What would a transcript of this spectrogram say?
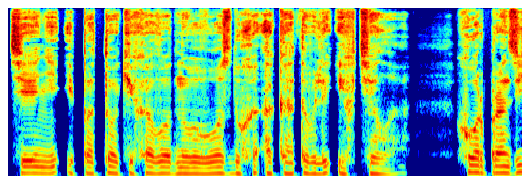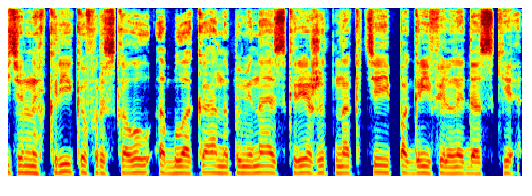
Тени и потоки холодного воздуха окатывали их тела. Хор пронзительных криков расколол облака, напоминая скрежет ногтей по грифельной доске.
